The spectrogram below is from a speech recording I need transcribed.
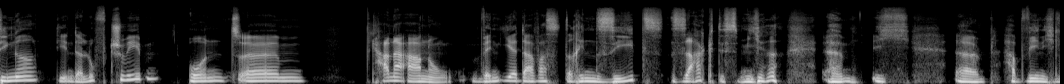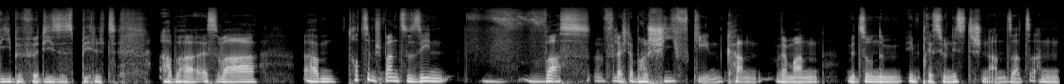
Dinger, die in der Luft schweben. Und ähm, keine Ahnung, wenn ihr da was drin seht, sagt es mir. Ähm, ich äh, habe wenig Liebe für dieses Bild, aber es war ähm, trotzdem spannend zu sehen, was vielleicht auch mal schief gehen kann, wenn man mit so einem impressionistischen Ansatz an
